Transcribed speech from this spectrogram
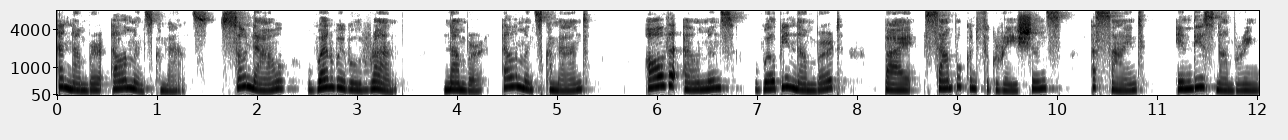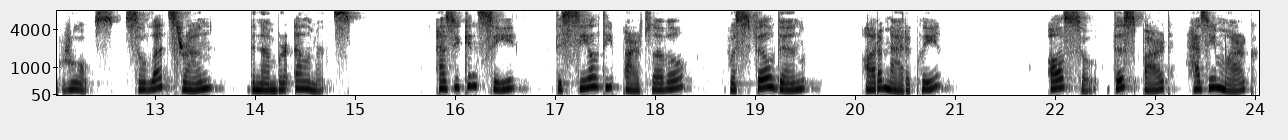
and number elements commands. So now, when we will run number elements command, all the elements will be numbered by sample configurations assigned in these numbering rules. So let's run the number elements. As you can see, the CLT part level was filled in automatically also, this part has a mark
